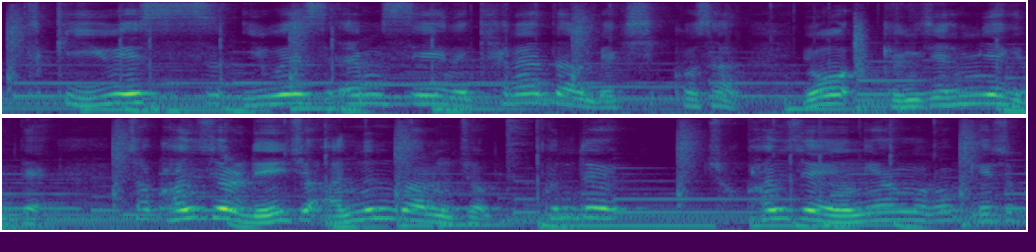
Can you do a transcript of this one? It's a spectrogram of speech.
특히 US USMCA는 캐나다, 멕시코산 요 경제 협력인데 저 관세를 내지 않는다는 점. 근데 저 관세 영향으로 계속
